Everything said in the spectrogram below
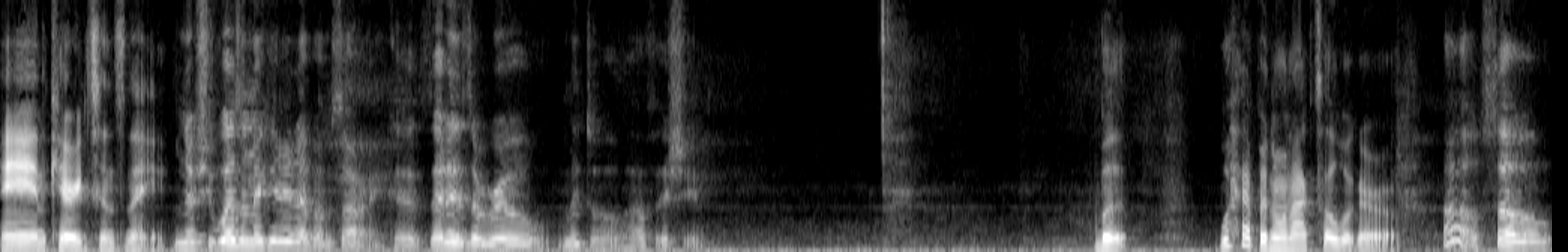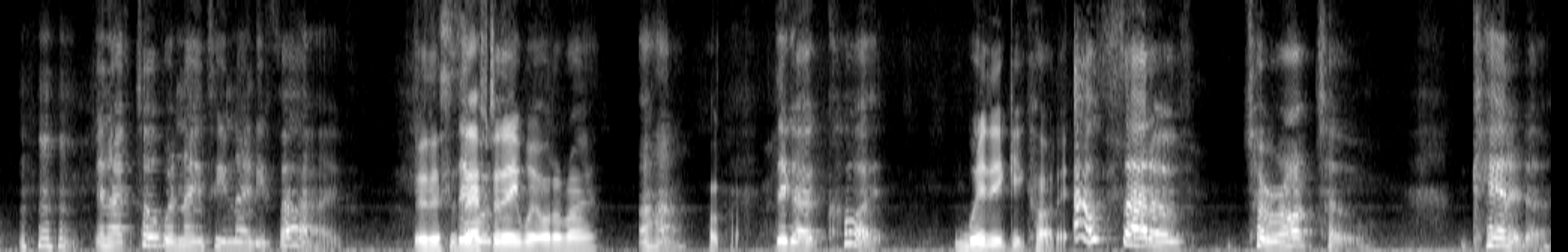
Anne Carrington's name. And if she wasn't making it up, I'm sorry, because that is a real mental health issue. But what happened on October, girl? Oh, so in October 1995, And This is They were- after they went on a ride? uh huh, Okay. They got caught Where did it get caught at? outside of Toronto, Canada.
